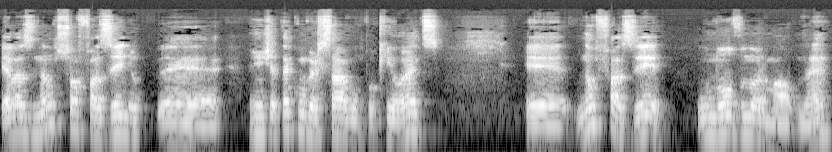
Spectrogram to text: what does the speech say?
elas não só fazerem, é, a gente até conversava um pouquinho antes, é, não fazer um novo normal, né?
